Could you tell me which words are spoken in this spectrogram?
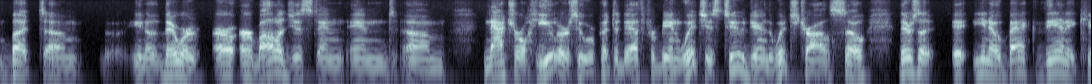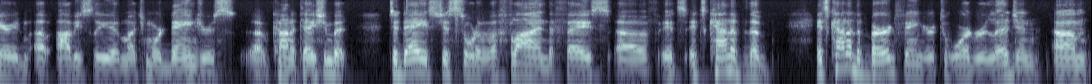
But um, you know, there were her- herbologists and and um, natural healers who were put to death for being witches too during the witch trials. So there's a, it, you know, back then it carried uh, obviously a much more dangerous uh, connotation, but today it's just sort of a fly in the face of it's it's kind of the it's kind of the bird finger toward religion. Um,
